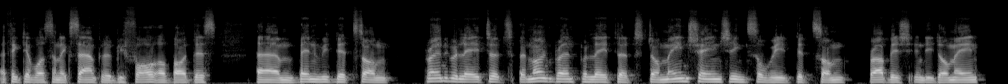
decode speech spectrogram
I think there was an example before about this. Um, then we did some brand related, uh, non brand related domain changing. So we did some rubbish in the domain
